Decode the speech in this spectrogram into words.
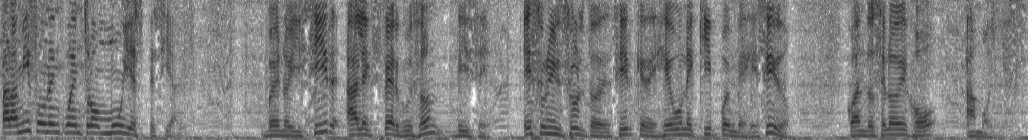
Para mí fue un encuentro muy especial. Bueno, y Sir Alex Ferguson dice, es un insulto decir que dejé un equipo envejecido cuando se lo dejó a Moyes.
